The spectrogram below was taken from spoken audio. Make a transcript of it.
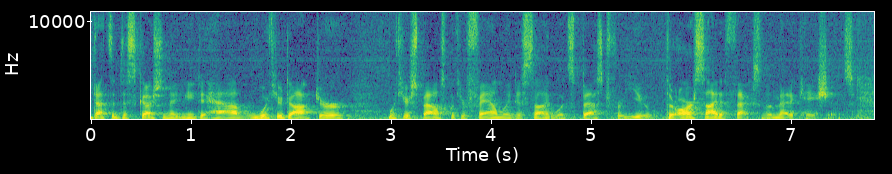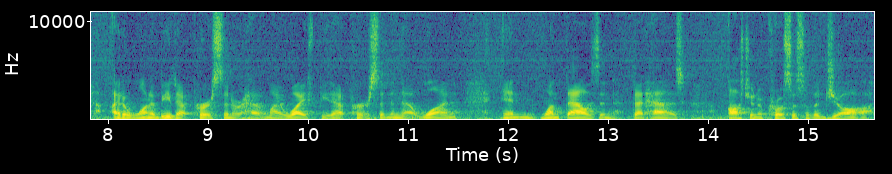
that's a discussion that you need to have with your doctor, with your spouse, with your family, decide what's best for you. There are side effects of the medications. I don't want to be that person or have my wife be that person in that one in 1,000 that has osteonecrosis of the jaw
